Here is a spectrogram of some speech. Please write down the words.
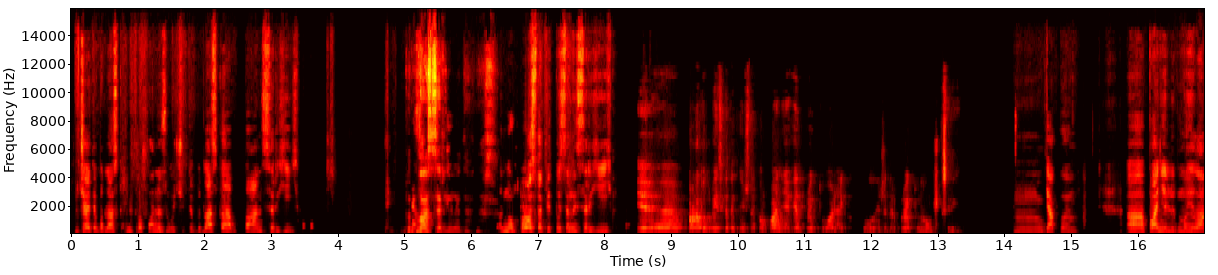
Включайте, будь ласка, мікрофон, озвучуйте. Будь ласка, пан Сергій. Тут два Сергія. Да? Ну, просто підписаний Сергій. Парад Українська технічна компанія, генпроєктувальник, головний інженер проєкту Наумчик Сергій. Дякую. Пані Людмила.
